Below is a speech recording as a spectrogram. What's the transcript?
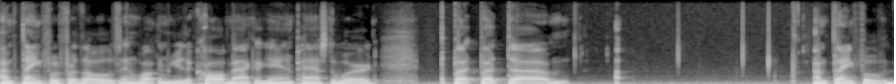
I'm thankful for those and welcome you to call back again and pass the word. But but um, I'm thankful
